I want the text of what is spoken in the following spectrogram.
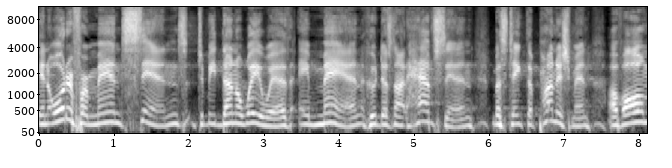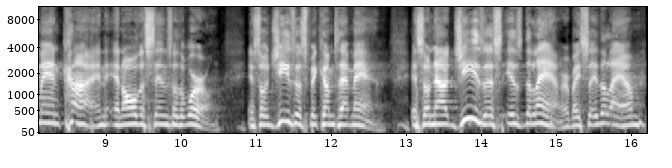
in order for man's sins to be done away with, a man who does not have sin must take the punishment of all mankind and all the sins of the world. And so, Jesus becomes that man. And so now Jesus is the lamb. Everybody say the lamb.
